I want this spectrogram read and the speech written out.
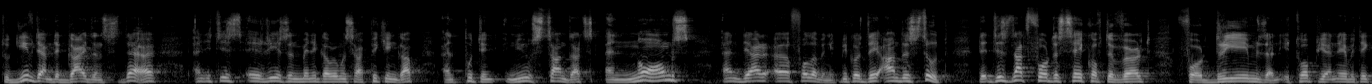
to give them the guidance there. And it is a reason many governments are picking up and putting new standards and norms and they are uh, following it because they understood that this is not for the sake of the world, for dreams and utopia and everything.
